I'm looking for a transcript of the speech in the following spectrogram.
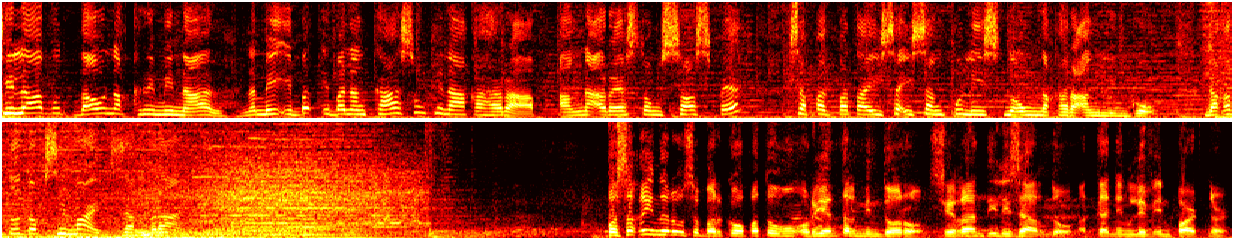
Kilabot daw na kriminal na may iba't iba ng kasong kinakaharap ang naarestong suspect sa pagpatay sa isang pulis noong nakaraang linggo. Nakatutok si Mark Zambran. Pasakay na raw sa barko patungong Oriental Mindoro si Randy Lizardo at kanyang live-in partner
